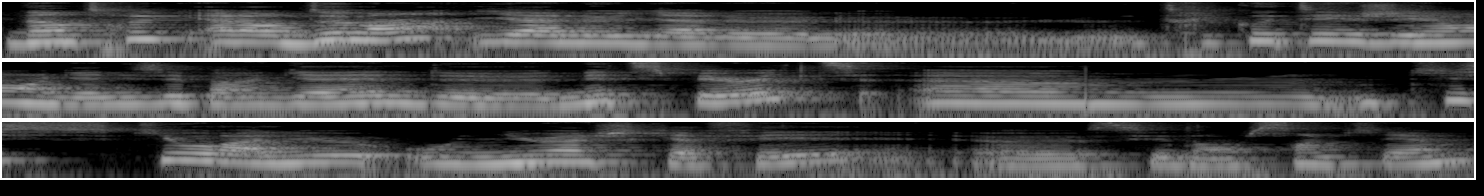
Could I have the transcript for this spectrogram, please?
d'un truc. Alors, demain, il y a le, y a le, tricoté géant organisé par Gaël de Knit Spirit qui, qui, aura lieu au Nuage Café. C'est dans le cinquième.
